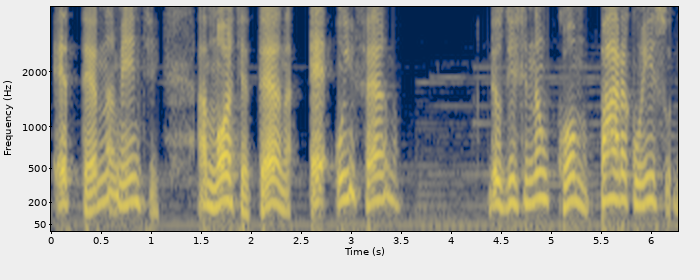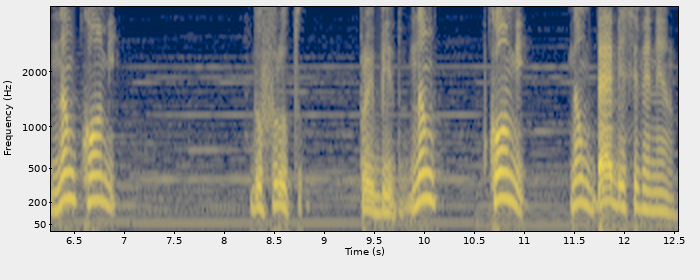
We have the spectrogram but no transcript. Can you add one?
eternamente. A morte eterna é o inferno. Deus disse: não como, para com isso, não come do fruto proibido. Não come, não bebe esse veneno.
